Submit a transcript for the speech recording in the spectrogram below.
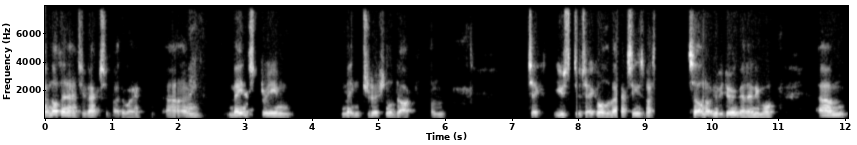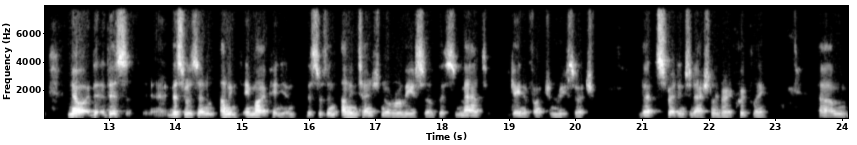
I'm not an anti-vaxxer, by the way. Um, right. Mainstream, main traditional doc. Um, take used to take all the vaccines myself. I'm not going to be doing that anymore. Um, no, th- this this was an un- in my opinion, this was an unintentional release of this mad gain of function research that spread internationally very quickly. Um,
